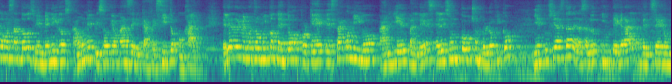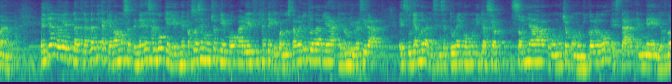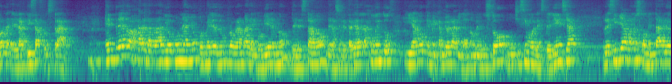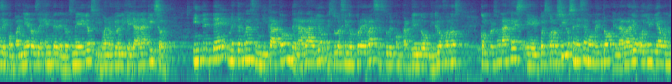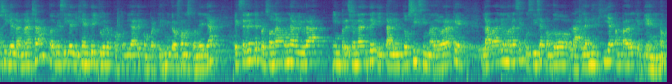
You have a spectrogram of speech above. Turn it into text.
¿Cómo están todos? Bienvenidos a un episodio más del Cafecito con Jai. El día de hoy me encuentro muy contento porque está conmigo Ariel Valdés. Él es un coach ontológico y entusiasta de la salud integral del ser humano. El día de hoy la, plática que vamos a tener es algo que me pasó hace mucho tiempo. Ariel, fíjate que cuando estaba yo todavía en la universidad estudiando la licenciatura en comunicación, soñaba como mucho comunicólogo estar en medios, ¿no? El artista frustrado. Entré a trabajar a la radio un año por medio de un programa del gobierno, del Estado, de la Secretaría de la Juventud y algo que me cambió la vida, ¿no? Me gustó muchísimo la experiencia. Recibía buenos comentarios de compañeros, de gente de los medios y bueno, yo dije, ya de aquí soy. Intenté meterme al sindicato de la radio, estuve haciendo pruebas, estuve compartiendo micrófonos con personajes eh, pues conocidos en ese momento en la radio. Hoy en día, bueno, sigue la Nacha, todavía sigue vigente y tuve la oportunidad de compartir micrófonos con ella excelente persona, una vibra impresionante y talentosísima. De verdad que la radio no le hace justicia con toda la, energía tan padre que tiene, ¿no?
